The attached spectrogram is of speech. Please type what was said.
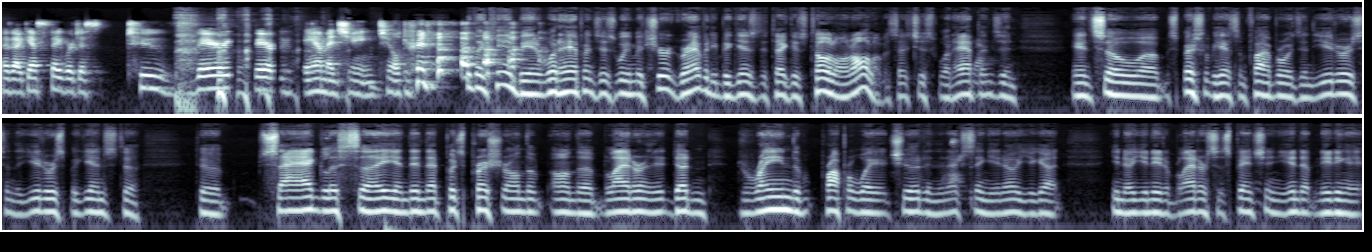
and I guess they were just two very, very damaging children. well, they can be. And what happens is we mature, gravity begins to take its toll on all of us. That's just what happens. And and so, uh, especially if we have some fibroids in the uterus, and the uterus begins to to sag, let's say, and then that puts pressure on the on the bladder, and it doesn't drain the proper way it should. And the next thing you know, you got, you know, you need a bladder suspension. You end up needing a,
